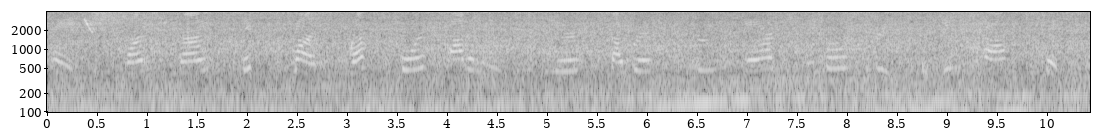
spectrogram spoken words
1961 West 4th Avenue near Cypress Street and Maple Street, 8 past 6.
